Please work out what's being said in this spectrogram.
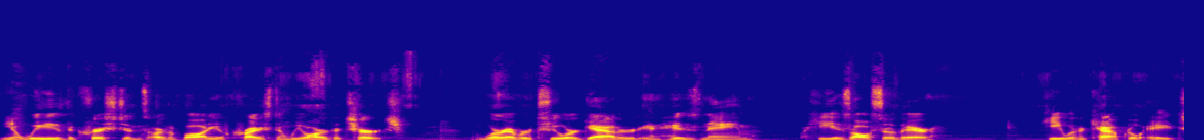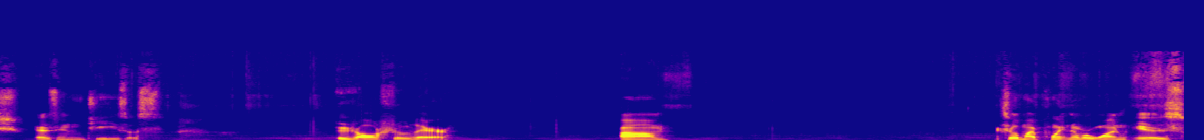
You know, we, the Christians, are the body of Christ and we are the church wherever two are gathered in his name, he is also there. He with a capital H, as in Jesus, is also there. Um, so, my point number one is,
